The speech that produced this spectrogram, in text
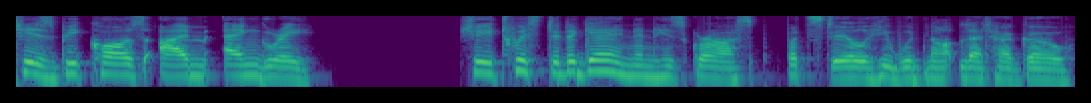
tis because I'm angry. She twisted again in his grasp, but still he would not let her go.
